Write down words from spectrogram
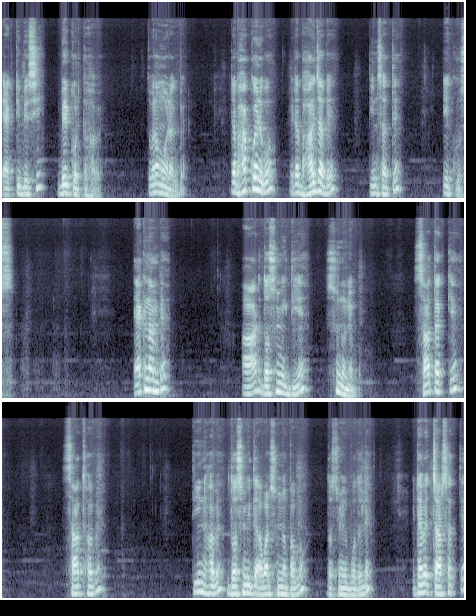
একটি বেশি বের করতে হবে। তোমরা মনে রাখবে। এটা ভাগ করে নেব। এটা ভাগ যাবে তিন সাথে একুশ। এক নামবে আর দশমিক দিয়ে শূন্য নেব। সাত এককে সাত হবে, তিন হবে, দশমিক দিয়ে আবার শূন্য পাবো, দশমিকের বদলে। এটা হবে চার সাতে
